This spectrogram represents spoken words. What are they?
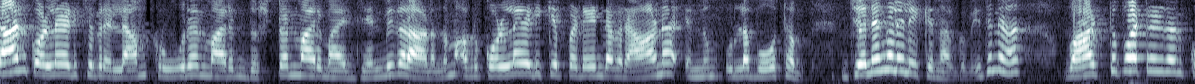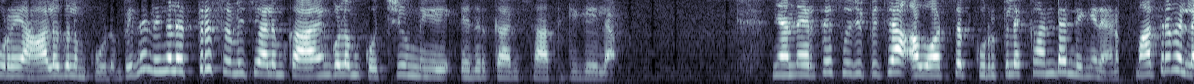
താൻ കൊള്ളയടിച്ചവരെല്ലാം ക്രൂരന്മാരും ദുഷ്ടന്മാരുമായ ജന്മികളാണെന്നും അവർ കൊള്ളയടിക്കപ്പെടേണ്ടവരാണ് എന്നും ഉള്ള ബോധം ജനങ്ങളിലേക്ക് നൽകും. ഇതിന് വാഴ്ത്തുപാട്ട് എഴുതാൻ കുറെ ആളുകളും കൂടും. പിന്നെ നിങ്ങൾ എത്ര ശ്രമിച്ചാലും കായംകുളം കൊച്ചുണ്ണിയെ എതിർക്കാൻ സാധിക്കുകയില്ല. ഞാൻ നേരത്തെ സൂചിപ്പിച്ച ആ വാട്സപ്പ് കുറിപ്പിലെ കണ്ടന്റ് ഇങ്ങനെയാണ്. മാത്രമല്ല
